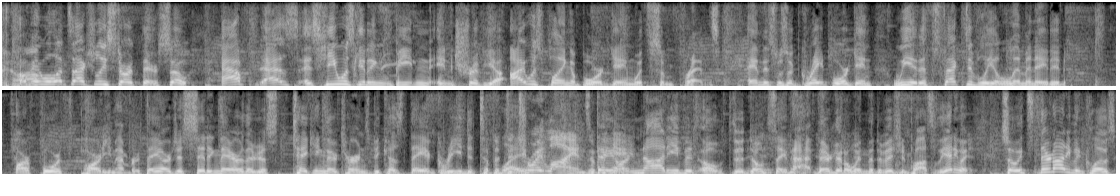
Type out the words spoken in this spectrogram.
Okay, well, let's actually start there. So, af- as as he was getting beaten in trivia, I was playing a board game with some friends, and this was a great board game. We had effectively eliminated our fourth party member. They are just sitting there; they're just taking their turns because they agreed to The play. Detroit Lions of They the are not even. Oh, d- don't say that. They're going to win the division possibly. Anyway, so it's they're not even close.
